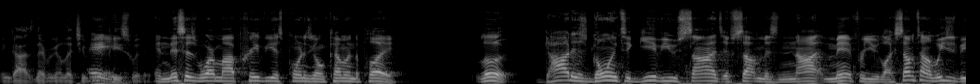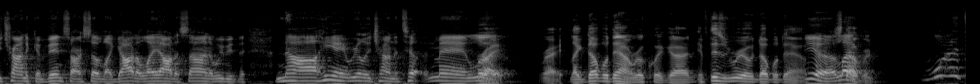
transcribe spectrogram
then God's never gonna let you be at peace with it. And this is where my previous point is going to come into play. Look, God is going to give you signs if something is not meant for you. Like sometimes we just be trying to convince ourselves, like God to lay out a sign, and we be, th- nah, He ain't really trying to tell. Man, look, Right, right. Like double down real quick, God. If this is real, double down. Yeah, stubborn. like what?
